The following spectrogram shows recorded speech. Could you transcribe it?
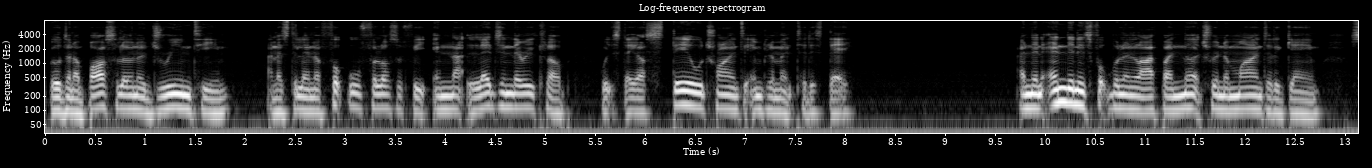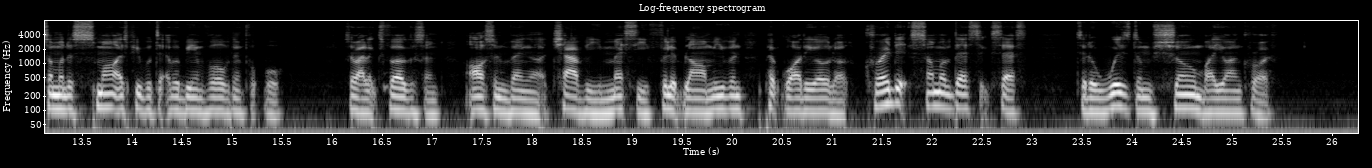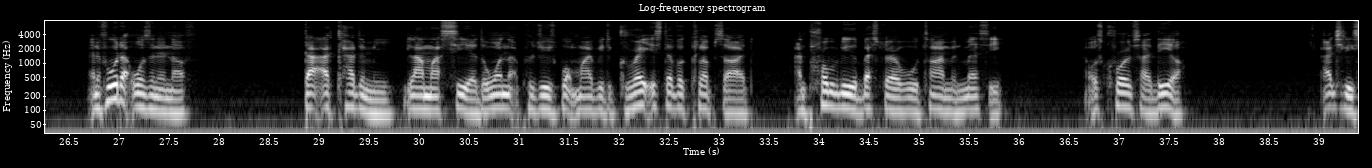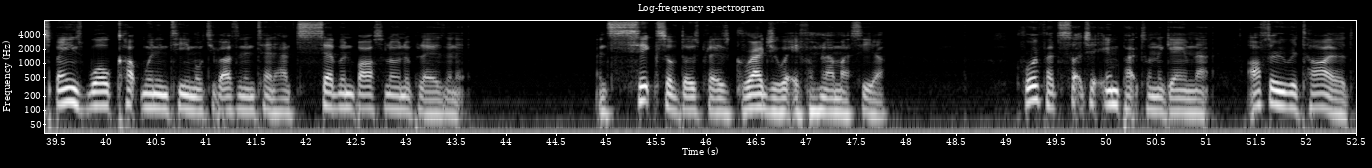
building a Barcelona dream team, and instilling a football philosophy in that legendary club which they are still trying to implement to this day and then ending his footballing life by nurturing the mind of the game, some of the smartest people to ever be involved in football. So Alex Ferguson, Arsene Wenger, Xavi, Messi, Philipp Lahm, even Pep Guardiola credit some of their success to the wisdom shown by Johan Cruyff. And if all that wasn't enough, that academy, La Masia, the one that produced what might be the greatest ever club side and probably the best player of all time in Messi, that was Cruyff's idea. Actually, Spain's World Cup winning team of 2010 had seven Barcelona players in it. And six of those players graduated from La Masia. Cruyff had such an impact on the game that after he retired,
